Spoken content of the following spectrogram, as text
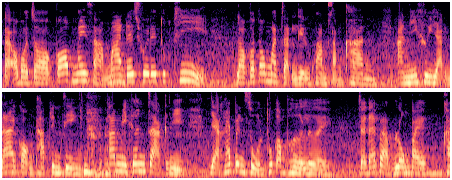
แต่อบจก็ไม่สามารถได้ช่วยได้ทุกที่ เราก็ต้องมาจัดเรียนความสำคัญ อันนี้คืออยากได้กองทัพจริง ๆ ถ้ามีเครื่องจักรนี่ อยากให้เป็นศูนย์ทุกอำเภอเลย จะได้แบบลงไปใคร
